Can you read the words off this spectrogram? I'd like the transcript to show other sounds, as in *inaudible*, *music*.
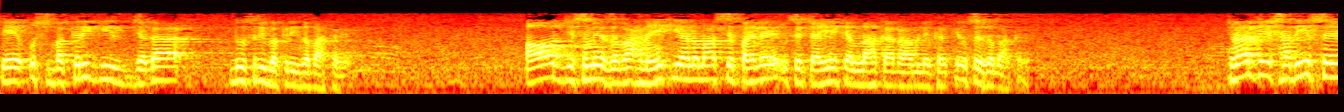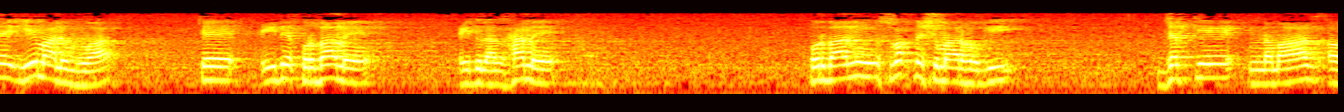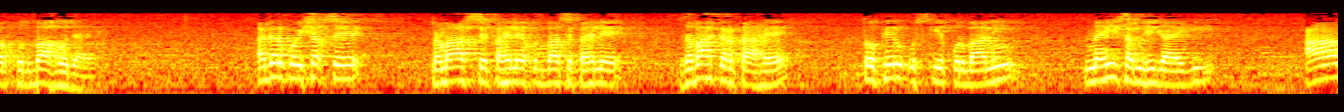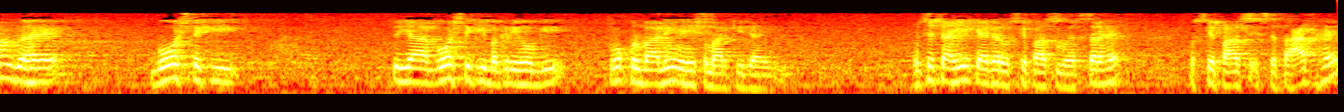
کہ اس بکری کی جگہ دوسری بکری ذبح کرے۔ اور جس نے ذبح نہیں کیا نماز سے پہلے، اسے چاہیے کہ اللہ کا نام لے کر کے اسے ذبح کرے۔ چنانچہ اس حدیث سے یہ معلوم ہوا کہ عید قربہ میں، عید الاضحیٰ میں قربانی اس وقت شمار ہوگی جبکہ نماز اور خطبہ ہو جائے۔ اگر کوئی شخص نماز سے پہلے، خطبہ سے پہلے ذبح کرتا ہے تو پھر اس کی قربانی نہیں سمجھی جائے گی۔ عام جو ہے گوشت کی یا گوشت کی بکری ہوگی، وہ قربانی نہیں شمار کی جائے گی۔ اسے چاہیے کہ اگر اس کے پاس میسر ہے، اس کے پاس استطاعت ہے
